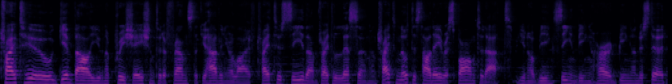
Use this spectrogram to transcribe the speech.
try to give value and appreciation to the friends that you have in your life. Try to see them, try to listen, and try to notice how they respond to that, you know, being seen, being heard, being understood.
